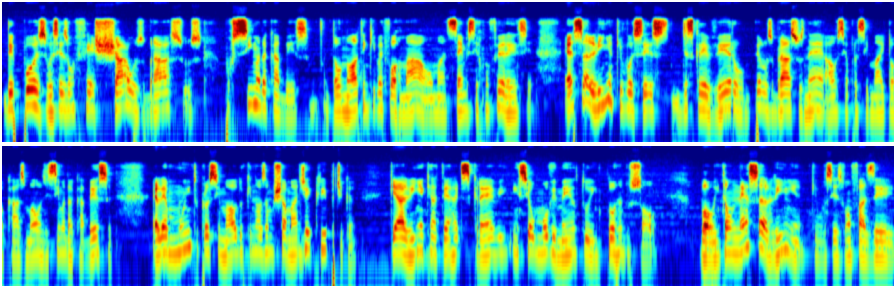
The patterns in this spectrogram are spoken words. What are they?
Depois vocês vão fechar os braços por cima da cabeça. Então notem que vai formar uma semicircunferência. Essa linha que vocês descreveram pelos braços, né, ao se aproximar e tocar as mãos em cima da cabeça, ela é muito proximal do que nós vamos chamar de eclíptica, que é a linha que a Terra descreve em seu movimento em torno do Sol. Bom, então nessa linha que vocês vão fazer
